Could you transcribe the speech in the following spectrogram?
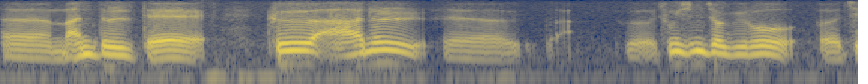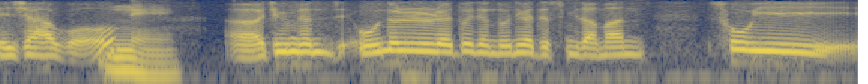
어, 만들 때 그 안을 어, 그 중심적으로 어, 제시하고 네. 어, 지금 현재 오늘에도 이제 논의가 됐습니다만 소위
